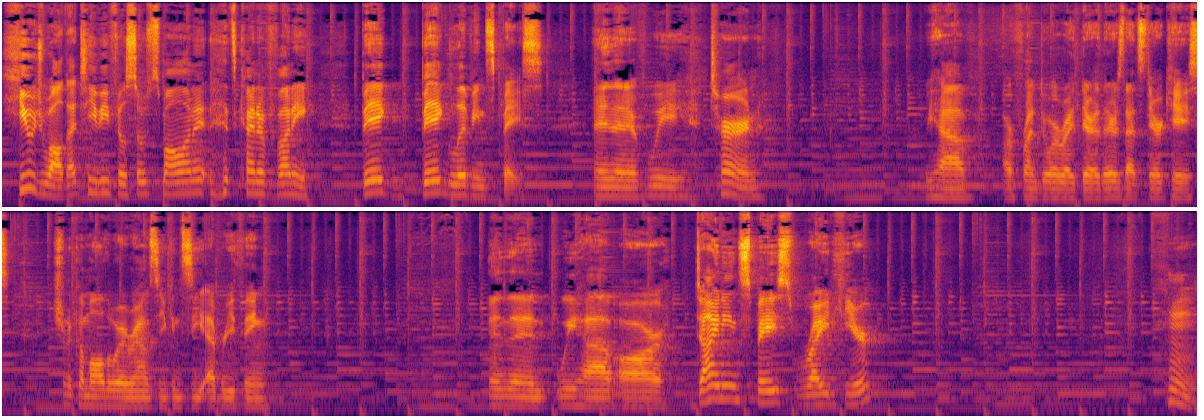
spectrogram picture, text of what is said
Huge wall, that TV feels so small on it, it's kind of funny. Big, big living space. And then if we turn, we have our front door right there. There's that staircase. I'm trying to come all the way around so you can see everything. And then we have our dining space right here. Hmm.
